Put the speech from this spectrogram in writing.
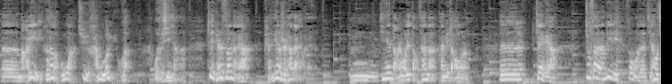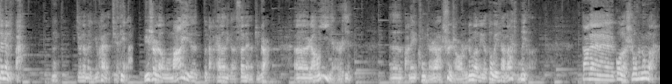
呃，马丽丽和她老公啊去韩国旅游了，我就心想啊，这瓶酸奶啊，肯定是她带回来的。嗯，今天早上我这早餐呢还没着落呢，呃，这个呀，就算丽丽送我的节后见面礼吧。嗯，就这么愉快的决定了。于是呢，我麻利的就打开了那个酸奶的瓶盖，呃，然后一饮而尽，呃，把那空瓶啊顺手扔到那个座位下垃圾桶里了。大概过了十多分钟吧。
